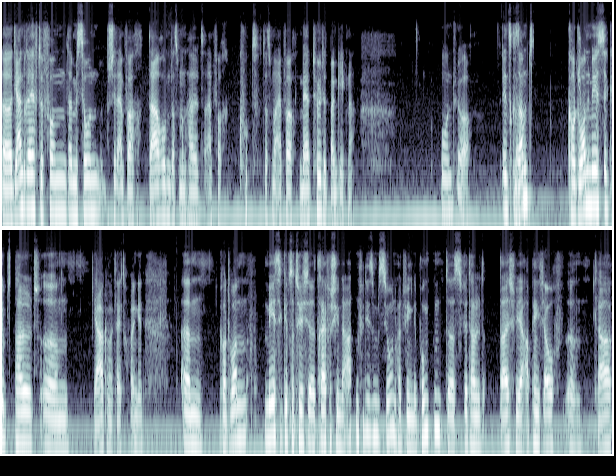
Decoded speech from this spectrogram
Äh, die andere Hälfte von der Mission besteht einfach darum, dass man halt einfach guckt, dass man einfach mehr tötet beim Gegner. Und ja, insgesamt Code One-mäßig gibt es halt, ähm, ja, können wir gleich drauf eingehen. Ähm, Code One-mäßig gibt es natürlich äh, drei verschiedene Arten für diese Mission, halt wegen den Punkten. Das wird halt, da ich wieder abhängig auch, ähm, klar,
